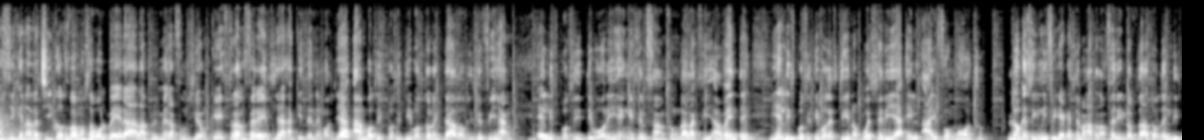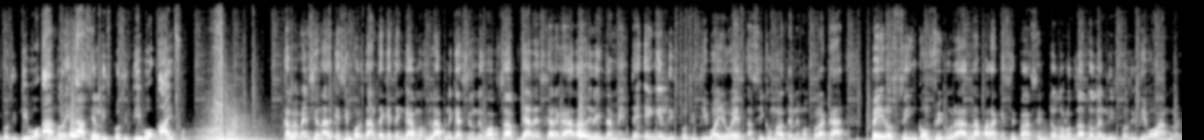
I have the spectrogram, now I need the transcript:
Así que nada chicos vamos a volver a la primera función que es transferencia. Aquí tenemos ya ambos dispositivos conectados si se fijan. El dispositivo origen es el Samsung Galaxy A20 y el dispositivo destino pues sería el iPhone 8 lo que significa que se van a transferir los datos del dispositivo Android hacia el dispositivo iPhone Cabe mencionar que es importante que tengamos la aplicación de WhatsApp ya descargada directamente en el dispositivo iOS, así como la tenemos por acá, pero sin configurarla para que se pasen todos los datos del dispositivo Android.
